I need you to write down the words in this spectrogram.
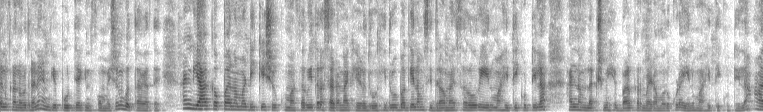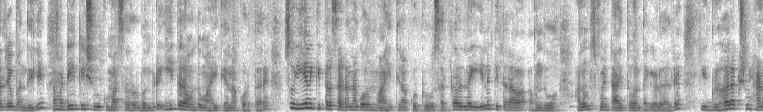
ತನಕ ನೋಡಿದ್ರೆ ನಿಮಗೆ ಪೂರ್ತಿಯಾಗಿ ಇನ್ಫಾರ್ಮೇಷನ್ ಗೊತ್ತಾಗುತ್ತೆ. ಆ್ಯಂಡ್ ಯಾಕಪ್ಪ ನಮ್ಮ ಡಿ ಕೆ ಶಿವಕುಮಾರ್ ಸರ್ ಈ ಥರ ಸಡನ್ನಾಗಿ ಹೇಳಿದ್ರು? ಇದ್ರ ಬಗ್ಗೆ ನಮ್ಮ ಸಿದ್ದರಾಮಯ್ಯ ಸರ್ ಅವರು ಏನು ಮಾಹಿತಿ ಕೊಟ್ಟಿಲ್ಲ. ಆ್ಯಂಡ್ ನಮ್ಮ ಲಕ್ಷ್ಮಿ ಹೆಬ್ಬಾಳ್ಕರ್ ಮೇಡಮ್ ಅವರು ಕೂಡ ಏನು ಮಾಹಿತಿ ಕೊಟ್ಟಿಲ್ಲ. ಆದರೆ ಬಂದಿಲ್ಲಿ ನಮ್ಮ ಡಿ ಕೆ ಶಿವಕುಮಾರ್ ಸರ್ ಅವರು ಬಂದ್ಬಿಟ್ಟು ಈ ಥರ ಒಂದು ಮಾಹಿತಿಯನ್ನು ಕೊಡ್ತಾರೆ. ಸೊ ಏನಕ್ಕೆ ಈ ಥರ ಸಡನ್ನಾಗಿ ಅವರೊಂದು ಮಾಹಿತಿನ ಕೊಟ್ಟರು ಸರ್ಕಾರದಿಂದ ಏನಕ್ಕೆ ಈ ಥರ ಒಂದು ಅನೌನ್ಸ್ಮೆಂಟ್ ಆಯಿತು ಅಂತ ಹೇಳೋದಾದರೆ, ಈ ಗೃಹಲಕ್ಷ್ಮಿ ಹಣ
